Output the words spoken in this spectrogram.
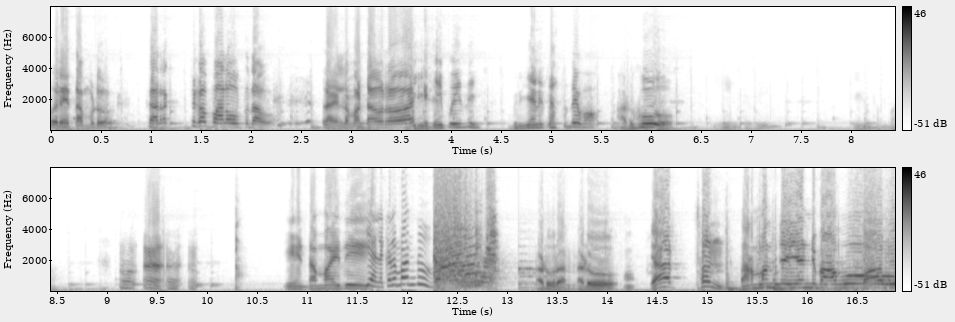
ఒరే తమ్ముడు కరెక్ట్గా ఫాలో అవుతున్నావు. లైన్లో పడ్డావు రోయ్. రిలీజ్ అయిపోయింది బిర్యానీ తెస్తుందేమో. అడుగు. ఏంటిది? ఏంటమ్మా? ఏంటమ్మా ఇది? ఎలకల మందు. నడురా నడు. యాక్షన్! ధర్మం చెయ్యండి బాబు. బాబు!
